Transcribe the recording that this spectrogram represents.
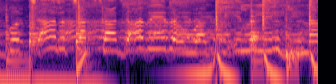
एगो चार चक्का गाड़ी रउआ किन लिहिना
